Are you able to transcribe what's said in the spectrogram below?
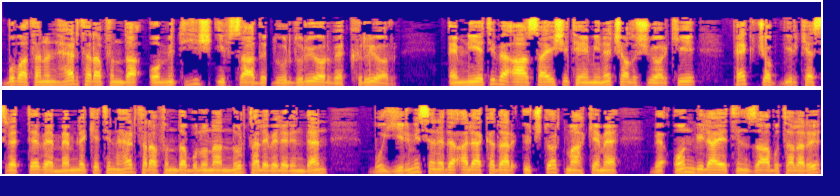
bu vatanın her tarafında o müthiş ifsadı durduruyor ve kırıyor. Emniyeti ve asayişi temine çalışıyor ki pek çok bir kesrette ve memleketin her tarafında bulunan nur talebelerinden bu 20 senede alakadar 3-4 mahkeme ve 10 vilayetin zabıtaları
